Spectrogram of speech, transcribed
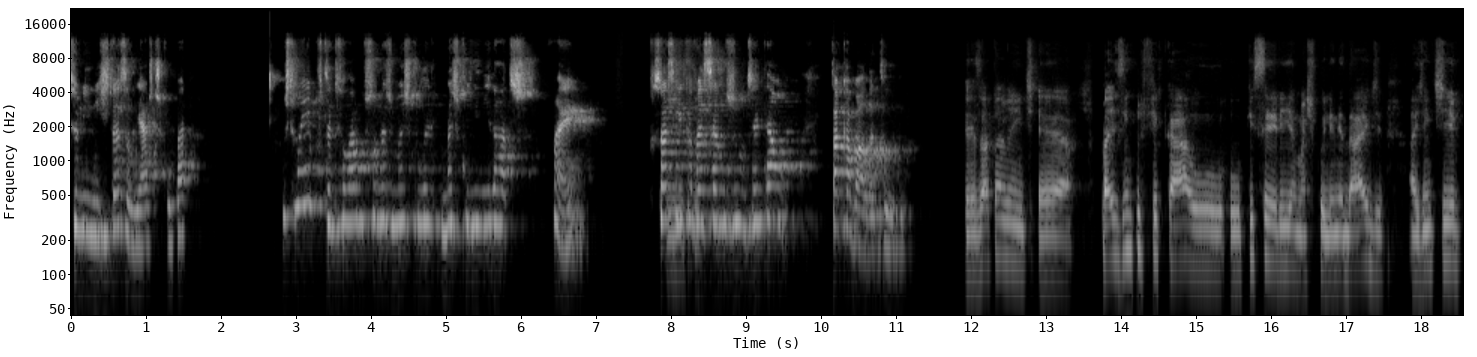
feministas, aliás, desculpa. Mas também é importante falarmos sobre as masculinidades, não é? Porque só assim é que avançamos juntos. Então, Toca a bola, tu. Exatamente. É, Para exemplificar o, o que seria masculinidade, a gente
